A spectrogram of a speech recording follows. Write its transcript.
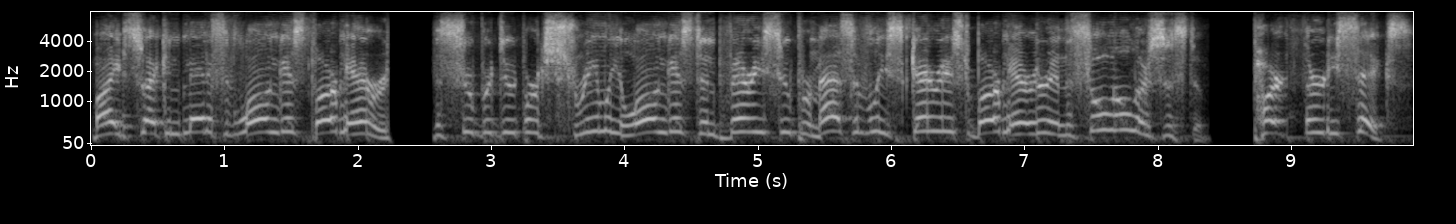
My second massive longest barb error. The super duper extremely longest and very super massively scariest barb error in the solar system. Part 36.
